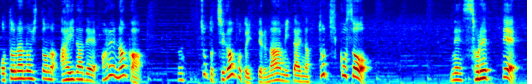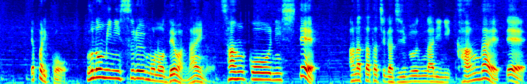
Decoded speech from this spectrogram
大人の人の間で、あれなんか、ちょっと違うこと言ってるな、みたいな時こそ、ね、それって、やっぱりこう、鵜呑みにするものではないのよ。参考にして、あなたたちが自分なりに考えて、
